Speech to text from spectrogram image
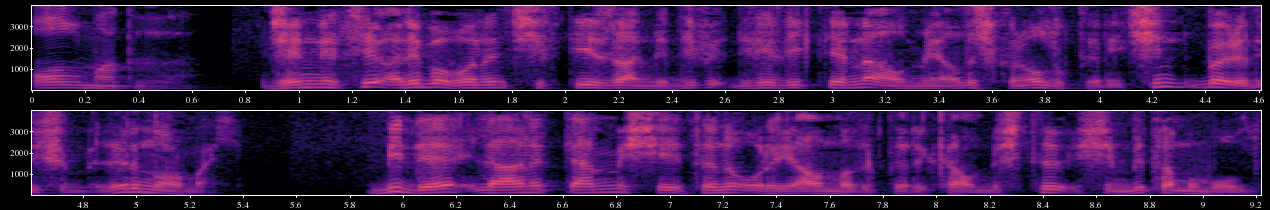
olmadığı. Cenneti Ali Baba'nın çiftliği zannedip dilediklerini almaya alışkın oldukları için böyle düşünmeleri normal. Bir de lanetlenmiş şeytanı oraya almadıkları kalmıştı. Şimdi tamam oldu.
